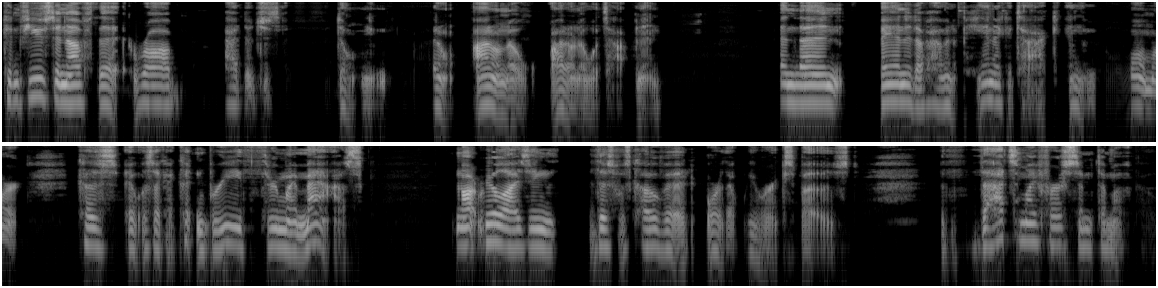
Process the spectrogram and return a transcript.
confused enough that Rob had to just don't I don't I don't know I don't know what's happening. And then I ended up having a panic attack in the Walmart because it was like I couldn't breathe through my mask, not realizing this was COVID or that we were exposed. That's my first symptom of COVID,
